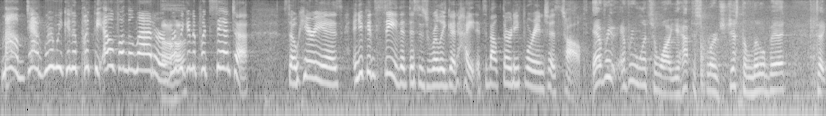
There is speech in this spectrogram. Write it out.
Mom, Dad, where are we going to put the elf on the ladder? Where are we Uh-huh. going to put Santa? So here he is, and you can see that this is really good height. It's about 34 inches tall. Every every once in a while, you have to splurge just a little bit to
